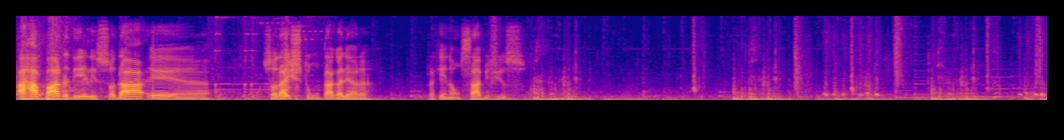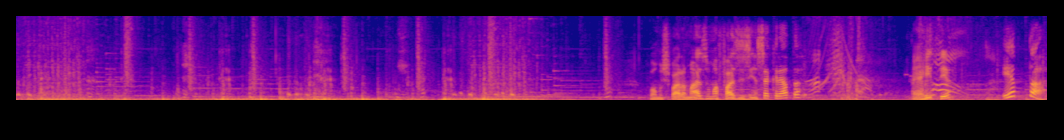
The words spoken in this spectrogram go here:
A rabada dele só dá é... Só dá stun, tá, galera? Pra quem não sabe disso. Para mais uma fasezinha secreta. RT. Eita!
